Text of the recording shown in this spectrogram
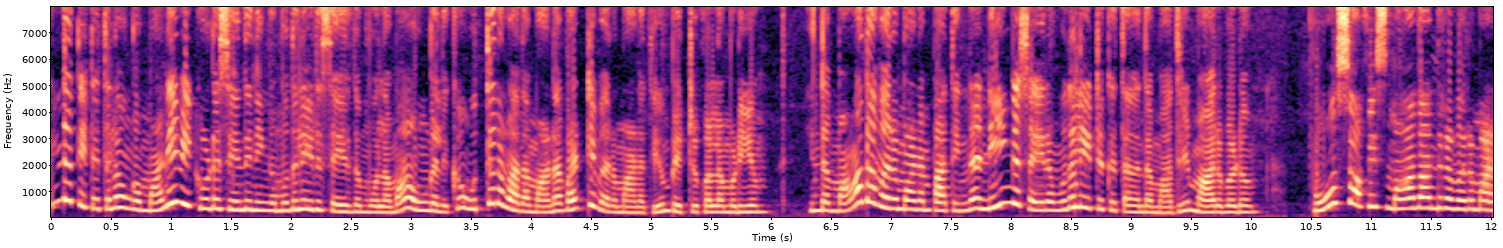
இந்த திட்டத்தில் உங்கள் மனைவி கூட சேர்ந்து நீங்கள் முதலீடு செய்கிறது மூலமாக உங்களுக்கு உத்தரவாதமான வட்டி வருமானத்தையும் பெற்றுக்கொள்ள முடியும். இந்த மாத வருமானம் பார்த்தீங்கன்னா நீங்கள் செய்கிற முதலீட்டுக்கு தகுந்த மாதிரி மாறுபடும். போஸ்ட் ஆஃபீஸ் மாதாந்திர வருமான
